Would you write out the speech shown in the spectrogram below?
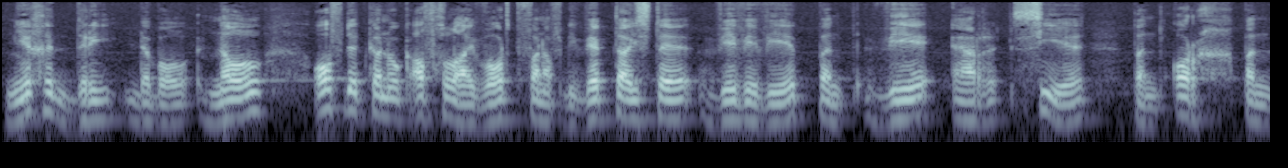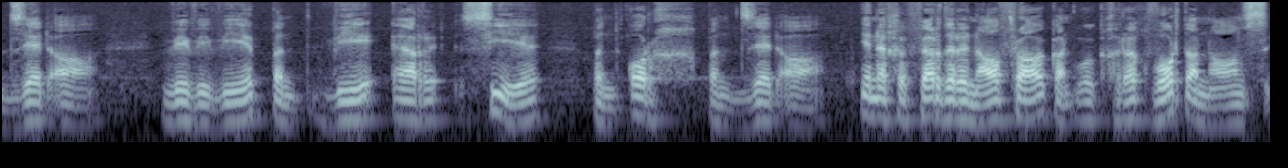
9300 of dit kan ook afgelaai word vanaf die webtuiste www.wrc.org.za www.wrc.org.za Enige verdere navrae kan ook gerig word aan Hans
